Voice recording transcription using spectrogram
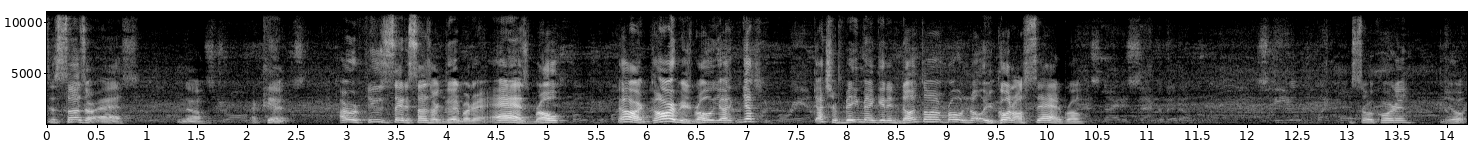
the Suns are ass. No. I can't. I refuse to say the Suns are good, bro. They're ass, bro. Y'all are garbage, bro. Y'all got, got your big man getting dunked on, bro. No, you're going on sad, bro. Still recording? Yup.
